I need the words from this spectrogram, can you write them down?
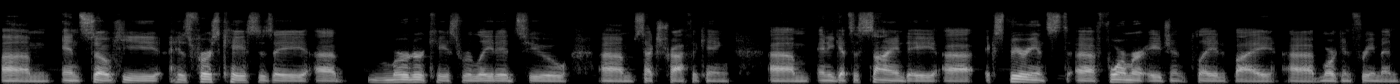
Um, and so he his first case is a, uh murder case related to um, sex trafficking um, and he gets assigned a uh, experienced uh, former agent played by uh, Morgan Freeman,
